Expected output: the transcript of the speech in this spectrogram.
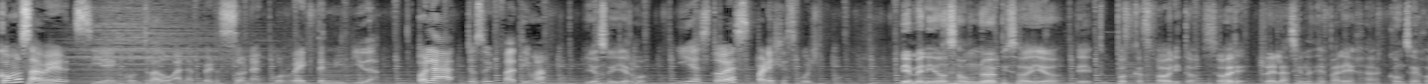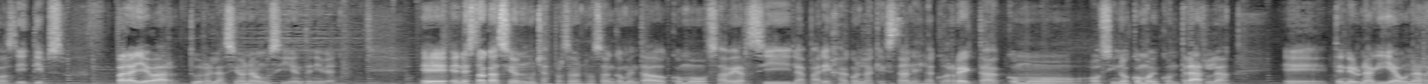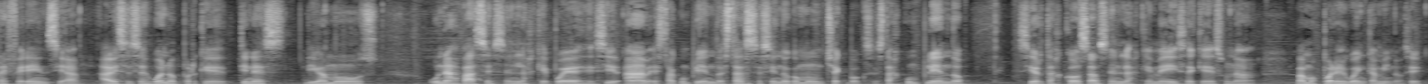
¿Cómo saber si he encontrado a la persona correcta en mi vida? Hola, yo soy Fátima. Y yo soy Guillermo. Y esto es Pareja School. Bienvenidos a un nuevo episodio de tu podcast favorito sobre relaciones de pareja, consejos y tips para llevar tu relación a un siguiente nivel. Eh, en esta ocasión muchas personas nos han comentado cómo saber si la pareja con la que están es la correcta, cómo o si no, cómo encontrarla, eh, tener una guía, una referencia, a veces es bueno porque tienes, digamos, unas bases en las que puedes decir, ah, está cumpliendo, estás haciendo como un checkbox, estás cumpliendo ciertas cosas en las que me dice que es una, vamos por el buen camino, ¿sí?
